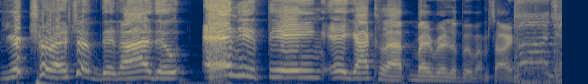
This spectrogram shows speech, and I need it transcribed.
your Tarantula did not do anything. It got clapped by Rillaboom. I'm sorry. Gorgeous,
